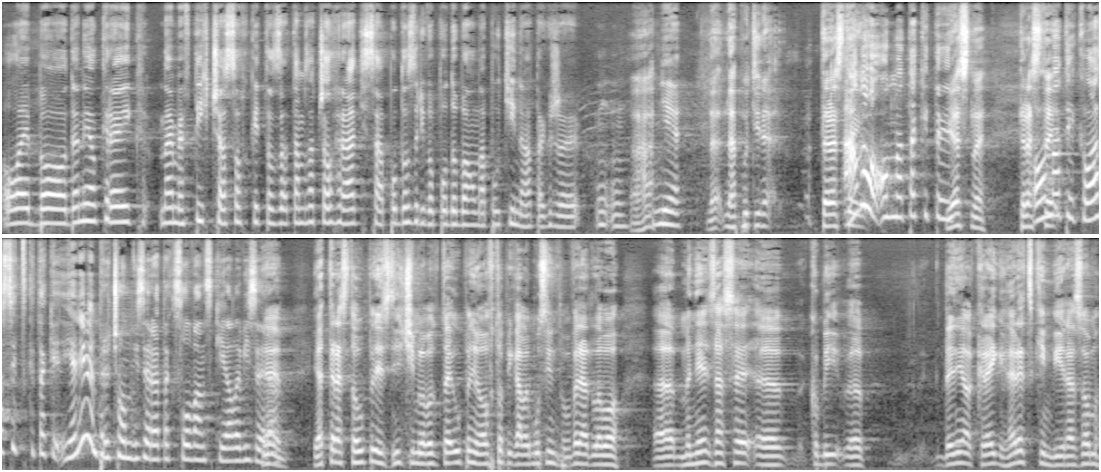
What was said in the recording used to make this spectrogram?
lebo Daniel Craig, najmä v tých časoch, keď to za, tam začal hrať, sa podozrivo podobal na Putina, takže uh-uh, Aha. nie. Na, na Putina? Teraz to Áno, on má také tie... Jasné. Teraz on má tie klasické také... Ja neviem, prečo on vyzerá tak slovanský, ale vyzerá. Neviem. Ja teraz to úplne zničím, lebo to je úplne off topic, ale musím to povedať, lebo uh, mne zase uh, akoby, uh, Daniel Craig hereckým výrazom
